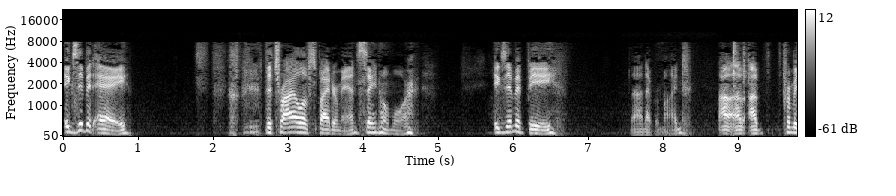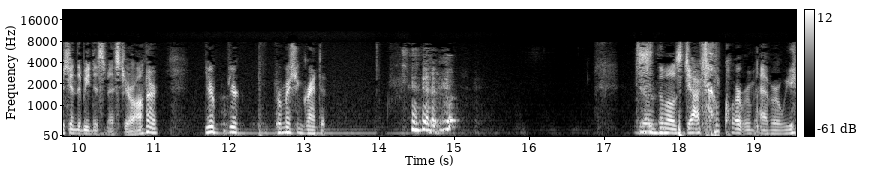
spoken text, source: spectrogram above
Exhibit A, the trial of Spider-Man, say no more. Exhibit B, ah, never mind. Uh, uh, permission to be dismissed, Your Honor. Your your permission granted. This is the most jacked up courtroom ever. We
